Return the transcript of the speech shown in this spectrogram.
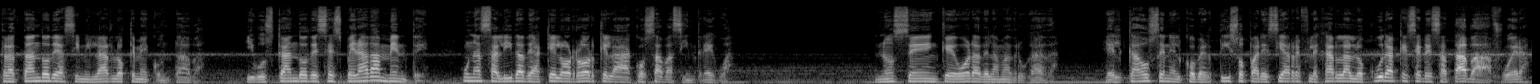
tratando de asimilar lo que me contaba y buscando desesperadamente una salida de aquel horror que la acosaba sin tregua. No sé en qué hora de la madrugada, el caos en el cobertizo parecía reflejar la locura que se desataba afuera.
